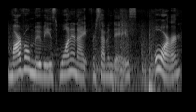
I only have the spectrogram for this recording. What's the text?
Marvel movies one a night for seven days, or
